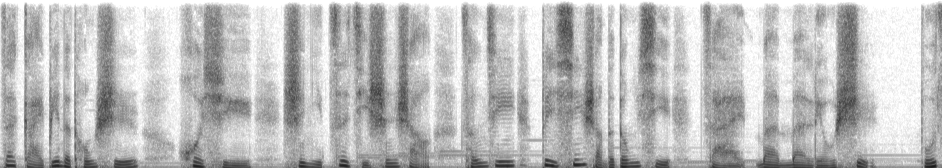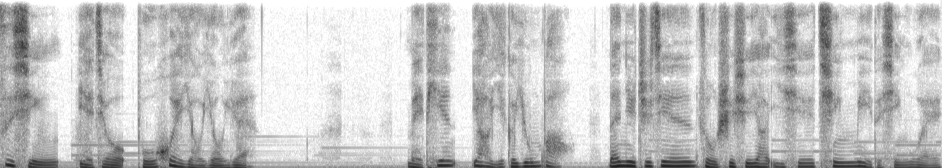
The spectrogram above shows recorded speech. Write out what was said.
在改变的同时，或许是你自己身上曾经被欣赏的东西在慢慢流逝。不自省，也就不会有永远。每天要一个拥抱，男女之间总是需要一些亲密的行为，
